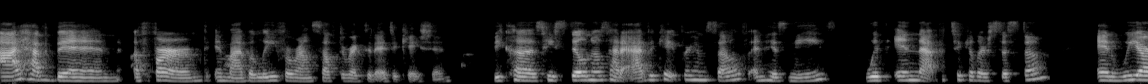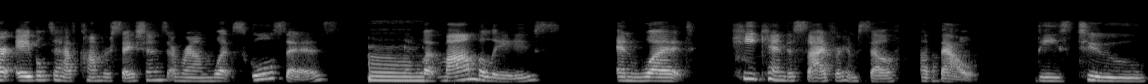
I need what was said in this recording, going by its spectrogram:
I have been affirmed in my belief around self directed education because he still knows how to advocate for himself and his needs within that particular system and we are able to have conversations around what school says mm. and what mom believes and what he can decide for himself about these two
